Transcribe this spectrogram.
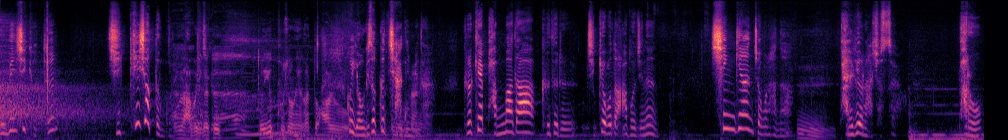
보민 씨 곁을 지키셨던 거예요. 어, 아버지가 또, 또 이게 부성애가 또, 아유. 그 여기서 끝이. 아닙니다. 그렇게 밤마다 그들을 지켜보던 아버지는 신기한 점을 하나 음. 발견하셨어요. 바로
